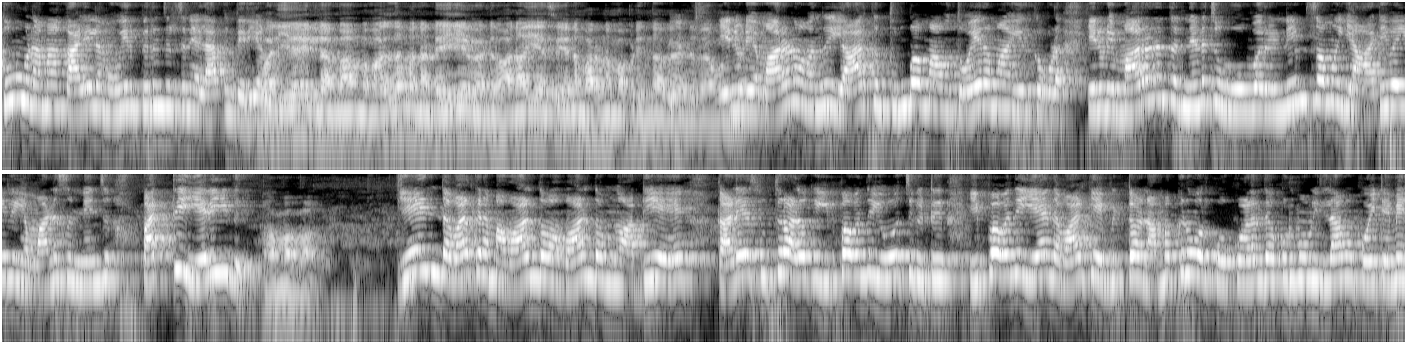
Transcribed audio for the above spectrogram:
தூங்குனம்மா காலையில நம்ம உயிர் பிரிஞ்சிருச்சுன்னு எல்லாருக்கும் தெரியணும். வழியே இல்லாம ஆமாம் அதுதான் நான் டெய்லியே வேண்டும் அனாயாசேன மரணம் அப்படின்னு தான் வேண்டுவேன். உண்மை. என்னுடைய மரணம் வந்து யாருக்கும் துன்பமாகவும் துயரமாக இருக்கக்கூடாது. என்னுடைய மரணத்தை நினைச்சு ஒவ்வொரு நிமிஷமும் என் அடிவயிறு என் மனசு நெஞ்சு பத்தி எரியுது. ஆமாம்மா. ஏன் இந்த வாழ்க்கை நம்ம வாழ்ந்தோம் வாழ்ந்தோம்னு அப்படியே தலையை சுற்றுற அளவுக்கு இப்போ வந்து யோசிச்சுக்கிட்டு இப்போ வந்து ஏன் இந்த வாழ்க்கையை விட்டோம்? நமக்குன்னு ஒரு குழந்தை குடும்பம் இல்லாமல் போயிட்டோமே.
